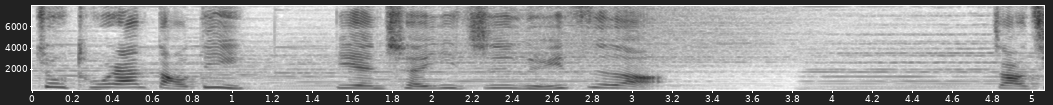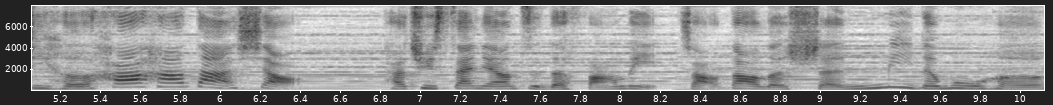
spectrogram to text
就突然倒地，变成一只驴子了。赵继和哈哈大笑，他去三娘子的房里找到了神秘的木盒，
